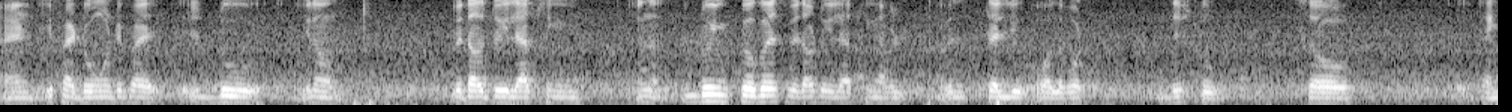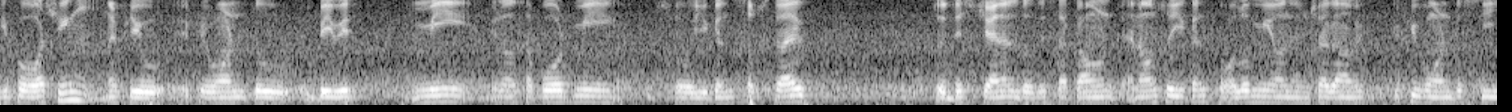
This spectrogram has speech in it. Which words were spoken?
And if i don't if i do you know without relapsing you know doing progress without relapsing i will i will tell you all about this too. So thank you for watching. If you if you want to be with me you know support me so you can subscribe to this channel to this account and also you can follow me on instagram if, if you want to see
